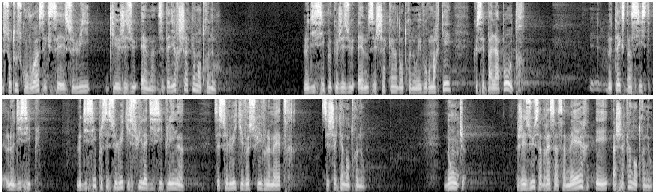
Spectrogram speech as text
Surtout ce qu'on voit, c'est que c'est celui que Jésus aime, c'est-à-dire chacun d'entre nous. Le disciple que Jésus aime, c'est chacun d'entre nous. Et vous remarquez que ce n'est pas l'apôtre. Le texte insiste, le disciple. Le disciple, c'est celui qui suit la discipline. C'est celui qui veut suivre le maître. C'est chacun d'entre nous. Donc, Jésus s'adresse à sa mère et à chacun d'entre nous.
